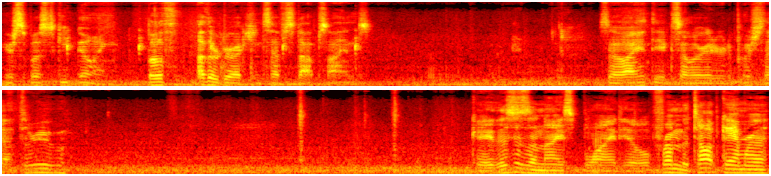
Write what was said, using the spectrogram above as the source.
You're supposed to keep going. Both other directions have stop signs. So I hit the accelerator to push that through. Okay, this is a nice blind hill. From the top camera,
